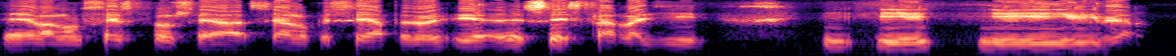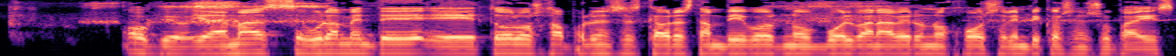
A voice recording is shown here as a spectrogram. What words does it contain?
eh, baloncesto sea sea lo que sea pero es estar allí y, y ver Obvio, y además seguramente eh, todos los japoneses que ahora están vivos no vuelvan a ver unos Juegos Olímpicos en su país.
